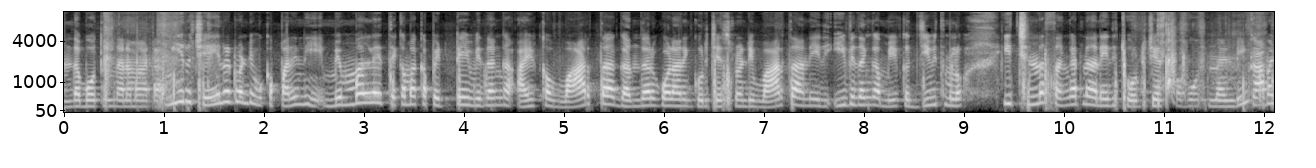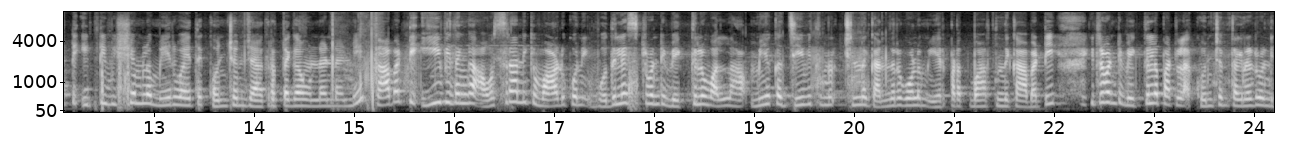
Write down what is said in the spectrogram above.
అందబోతుంది అనమాట మీరు చేయనటువంటి ఒక పనిని మిమ్మల్ని తికమక పెట్టే విధంగా ఆ యొక్క వార్త గందరగోళానికి గురి చేసినటువంటి వార్త అనేది ఈ విధంగా మీ యొక్క జీవితంలో ఈ చిన్న సంఘటన అనేది చోటు చేసుకోబోతుందండి. కాబట్టి ఇట్టి విషయంలో మీరు అయితే కొంచెం జాగ్రత్తగా ఉండండి కాబట్టి ఈ విధంగా అవసరానికి వాడుకొని వదిలేసినటువంటి వ్యక్తుల వల్ల మీ యొక్క జీవితంలో చిన్న గందరగోళం ఏర్పడబోతుంది కాబట్టి ఇటువంటి వ్యక్తుల పట్ల కొంచెం తగినటువంటి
